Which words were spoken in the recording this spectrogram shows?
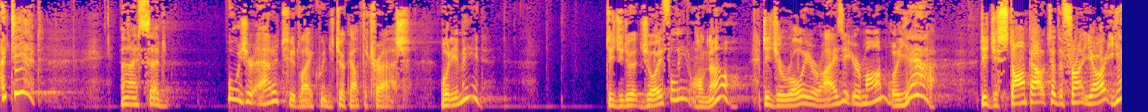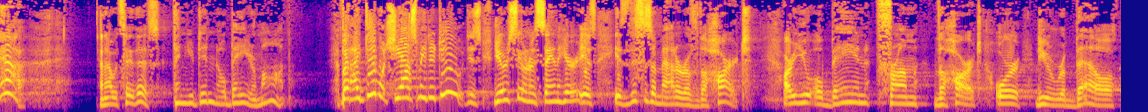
I did. And I said, What was your attitude like when you took out the trash? What do you mean? Did you do it joyfully? Well, no. Did you roll your eyes at your mom? Well, yeah. Did you stomp out to the front yard? Yeah. And I would say this then you didn't obey your mom. But I did what she asked me to do. Do you understand what I'm saying here? Is, is this is a matter of the heart. Are you obeying from the heart or do you rebel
